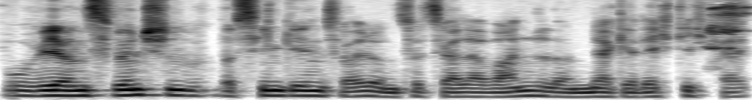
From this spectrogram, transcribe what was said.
wo wir uns wünschen, was hingehen soll und sozialer Wandel und mehr Gerechtigkeit.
